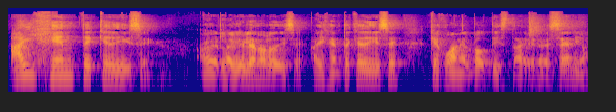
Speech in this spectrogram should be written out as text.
Hay gente que dice, a ver, la Biblia no lo dice, hay gente que dice que Juan el Bautista era esenio.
